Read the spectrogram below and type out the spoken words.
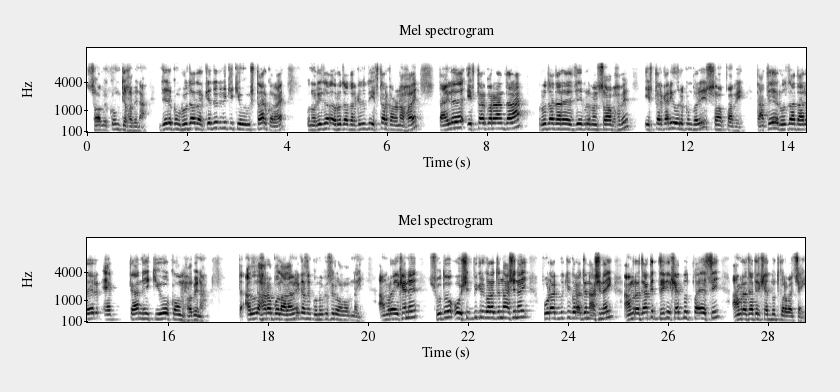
সবে কমতে হবে না। যেরকম রোজাদারকে যদি নাকি কেউ ইফতার করায়, কোনো রিজা- রোজাদারকে যদি ইফতার করানো হয় তাহলে ইফতার করার দ্বারা রোজাদারের যে পরিমাণ সব হবে, ইফতারকারী ওরকম করে সব পাবে। তাতে রোজাদারের একটা নেকিও কম হবে না। তা আল্লাহ রাব্বুল আলমের কাছে কোনো কিছুর অভাব নাই। আমরা এখানে শুধু ঔষধ বিক্রি করার জন্য আসি নাই প্রোডাক্ট বিক্রি করার জন্য আসি নাই। আমরা জাতির থেকে খেদমত পাইছি আমরা জাতির খেদমত করবার চাই।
